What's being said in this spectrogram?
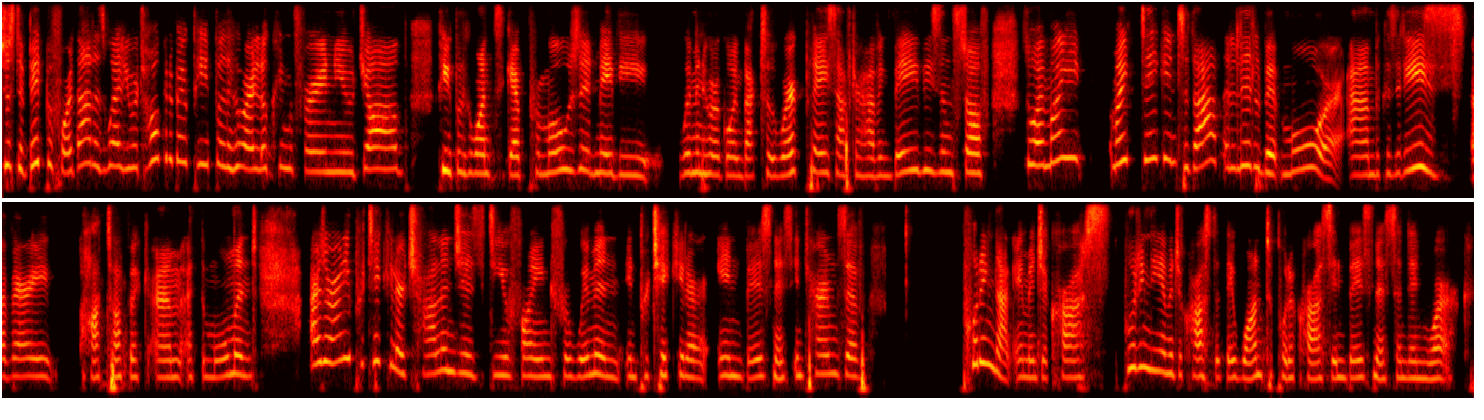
just a bit before that as well. You were talking about people who are looking for a new job, people who want to get promoted, maybe women who are going back to the workplace after having babies and stuff. So I might might dig into that a little bit more, um, because it is a very hot topic um, at the moment. Are there any particular challenges do you find for women in particular in business in terms of putting that image across, putting the image across that they want to put across in business and in work?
